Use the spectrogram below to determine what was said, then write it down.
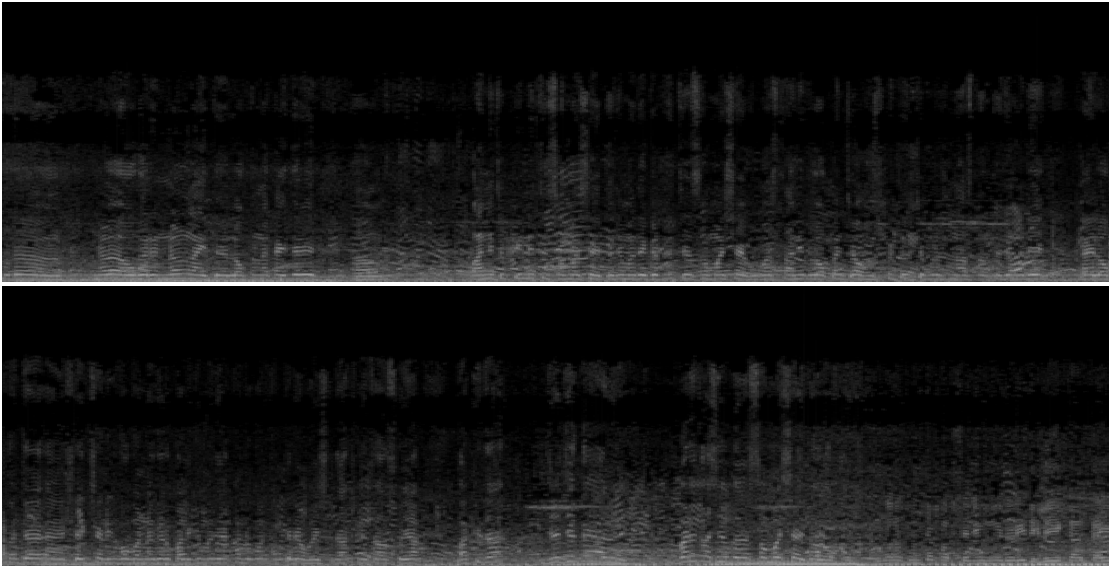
कुठं नळ वगैरे नळ नाही तर लोकांना काहीतरी अं, पाण्याच्या पिण्याची समस्या आहे त्याच्यामध्ये गटरीची समस्या आहे. बाबा स्थानिक लोकांच्या हॉस्पिटलचे प्रश्न असतात. त्याच्यामध्ये काही लोकांच्या शैक्षणिक बाबा नगरपालिकेमध्ये एखादं कोणत्या तरी वैश्य दाखल्याचा असो या बाकीचा जे जे काही अजून बरेच असे समस्या आहेत त्या लोकांच्या. तुम्हाला कोणत्या पक्षाने उमेदवारी दिली का काही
